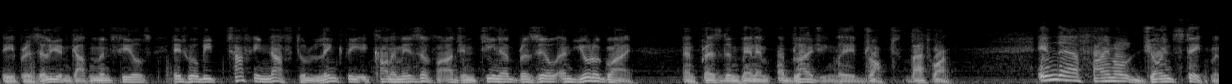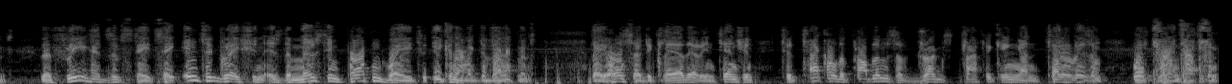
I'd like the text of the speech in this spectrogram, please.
The Brazilian government feels it will be tough enough to link the economies of Argentina, Brazil, and Uruguay, and President Menem obligingly dropped that one. In their final joint statement, the three heads of state say integration is the most important way to economic development. They also declare their intention to tackle the problems of drugs trafficking and terrorism with joint action.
